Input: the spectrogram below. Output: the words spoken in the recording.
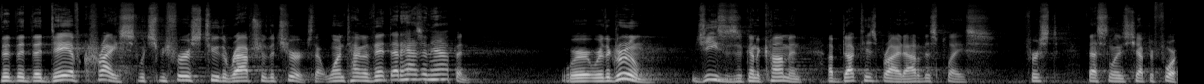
The, the, the day of Christ, which refers to the rapture of the church, that one time event, that hasn't happened. Where, where the groom, Jesus, is going to come and abduct his bride out of this place. First Thessalonians chapter 4.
